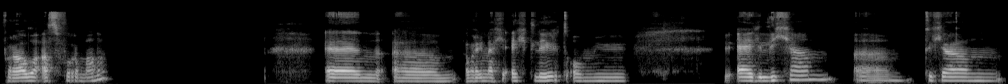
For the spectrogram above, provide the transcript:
vrouwen als voor mannen. En ehm, waarin dat je echt leert om je, eigen lichaam ehm, te gaan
